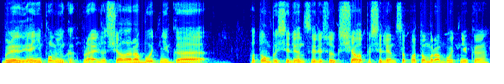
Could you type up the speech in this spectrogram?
Блин, я не помню, как правильно. Сначала работника, потом поселенца, или все-таки сначала поселенца, потом работника?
